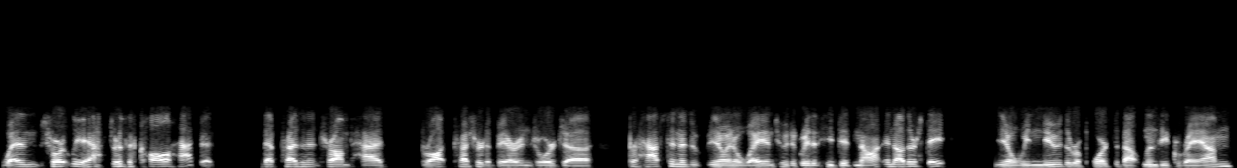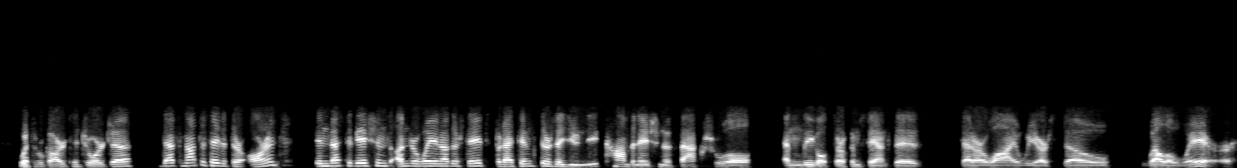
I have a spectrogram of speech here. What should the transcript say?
when shortly after the call happened that President Trump had brought pressure to bear in Georgia, perhaps in a you know in a way and to a degree that he did not in other states. You know, we knew the reports about Lindsey Graham with regard to Georgia. That's not to say that there aren't investigations underway in other states, but I think there's a unique combination of factual and legal circumstances that are why we are so well aware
